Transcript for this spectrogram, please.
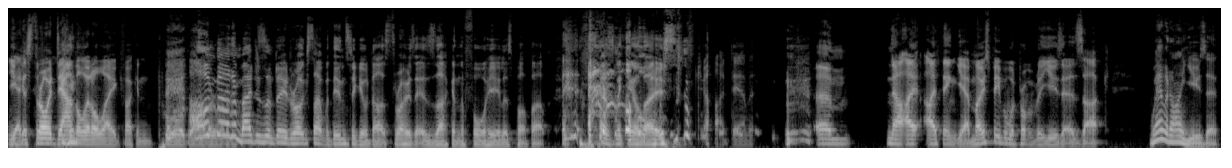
You yeah, could- just throw it down the little like fucking pool of lava. Oh man, imagine some dude rocks up with the insta kill darts, throws it at Zuk, and the four healers pop up. Has to kill those. God damn it! um, no, I, I think yeah, most people would probably use it as Zuk. Where would I use it?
